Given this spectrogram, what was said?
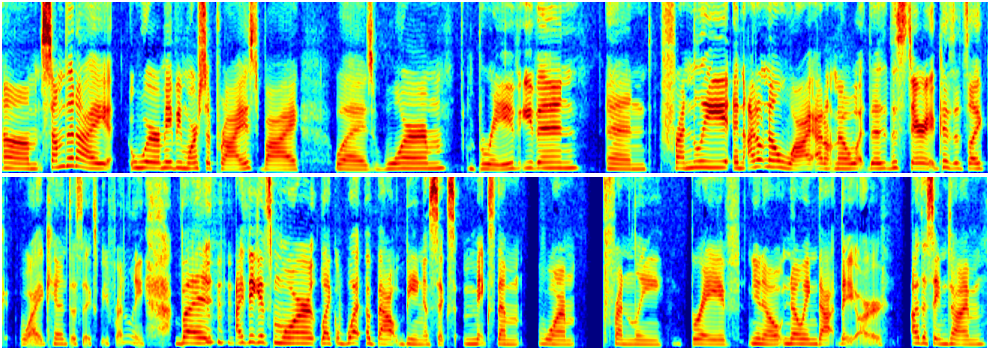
Um, some that I were maybe more surprised by was warm, brave, even and friendly. And I don't know why. I don't know what the the stereo because it's like why can't a six be friendly? But I think it's more like what about being a six makes them warm, friendly, brave. You know, knowing that they are at the same time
